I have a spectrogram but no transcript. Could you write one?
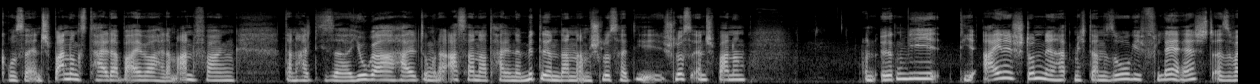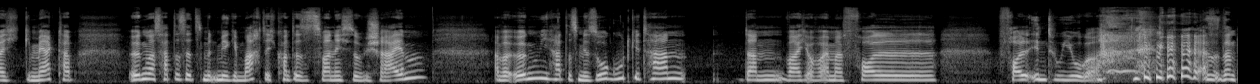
großer Entspannungsteil dabei war, halt am Anfang, dann halt dieser Yoga-Haltung oder Asana-Teil in der Mitte und dann am Schluss halt die Schlussentspannung. Und irgendwie die eine Stunde hat mich dann so geflasht, also weil ich gemerkt habe, irgendwas hat das jetzt mit mir gemacht. Ich konnte es zwar nicht so beschreiben, aber irgendwie hat es mir so gut getan. Dann war ich auf einmal voll, voll into Yoga. also dann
